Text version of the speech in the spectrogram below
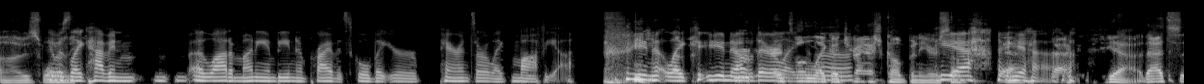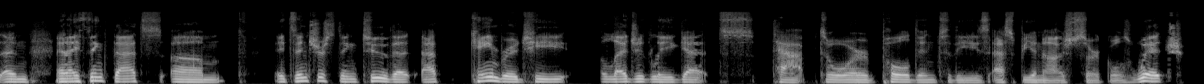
Uh, it was, it was the- like having a lot of money and being in a private school, but your parents are like mafia. you know, like you know, they're like own like uh, a trash company or something. Yeah, yeah, yeah. Exactly. yeah. That's and and I think that's um, it's interesting too that at Cambridge he allegedly gets tapped or pulled into these espionage circles, which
